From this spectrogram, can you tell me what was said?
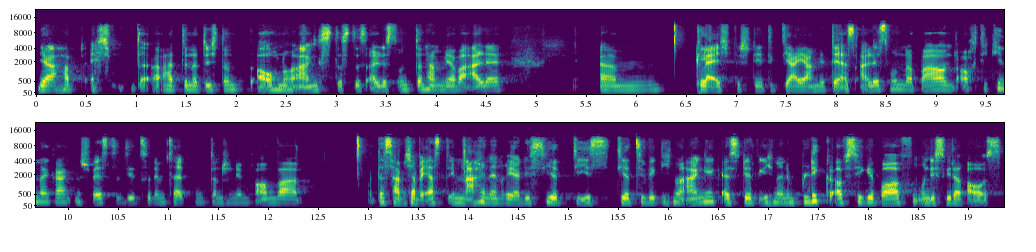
ja, hab, ich hatte natürlich dann auch noch Angst, dass das alles und dann haben mir aber alle ähm, gleich bestätigt, ja, ja, mit der ist alles wunderbar. Und auch die Kinderkrankenschwester, die zu dem Zeitpunkt dann schon im Raum war, das habe ich aber erst im Nachhinein realisiert, die ist, die hat sie wirklich nur ange, also die hat wirklich nur einen Blick auf sie geworfen und ist wieder raus.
